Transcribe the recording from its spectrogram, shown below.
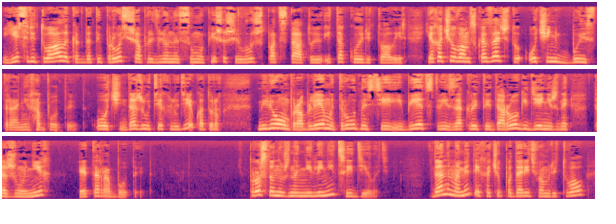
Есть ритуалы, когда ты просишь определенную сумму, пишешь и ложишь под статую. И такой ритуал есть. Я хочу вам сказать, что очень быстро они работают. Очень. Даже у тех людей, у которых миллион проблем и трудностей, и бедствий, и закрытые дороги денежные, даже у них это работает. Просто нужно не лениться и делать. В данный момент я хочу подарить вам ритуал –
